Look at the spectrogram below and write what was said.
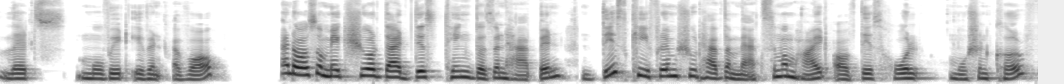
Let's move it even above. And also make sure that this thing doesn't happen. This keyframe should have the maximum height of this whole motion curve.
